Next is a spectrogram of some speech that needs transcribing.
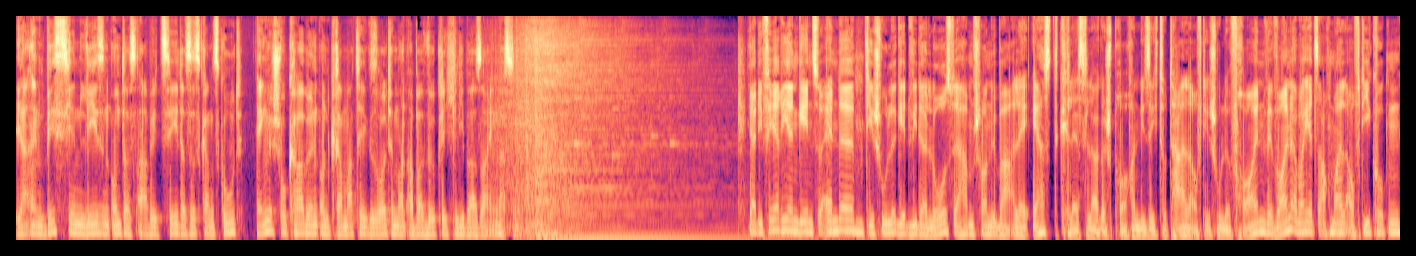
ja, ein bisschen lesen und das ABC, das ist ganz gut. Englischvokabeln und Grammatik sollte man aber wirklich lieber sein lassen. Ja, die Ferien gehen zu Ende, die Schule geht wieder los. Wir haben schon über alle Erstklässler gesprochen, die sich total auf die Schule freuen. Wir wollen aber jetzt auch mal auf die gucken,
